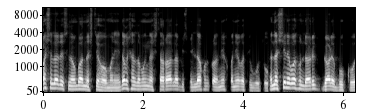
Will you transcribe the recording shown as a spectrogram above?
ماشاءالله د اسلام آباد ناشتې هو منې دغه شان زمونږ ناشته رااله بسم الله خون کړه نیغ په نیغه تې ووتو د ناشتې نه بعد خو ډایرکټ ګاډی بوک کو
